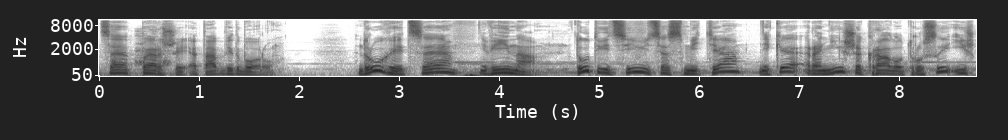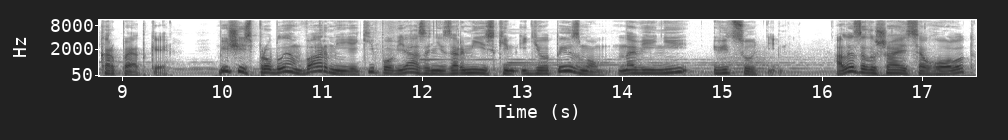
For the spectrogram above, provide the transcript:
Це перший етап відбору. Другий це війна. Тут відсіюється сміття, яке раніше крало труси і шкарпетки. Більшість проблем в армії, які пов'язані з армійським ідіотизмом, на війні відсутні, але залишається голод,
